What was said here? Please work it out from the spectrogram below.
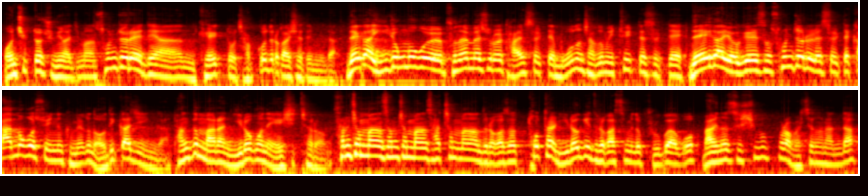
원칙도 중요하지만 손절에 대한 계획도 잡고 들어가셔야 됩니다. 내가 이 종목을 분할 매수를 다 했을 때 모든 자금이 투입됐을 때 내가 여기에서 손절을 했을 때 까먹을 수 있는 금액은 어디까지인가? 방금 말한 1억 원의 예시처럼 3천만 원, 3천만 원, 4천만 원 들어가서 토탈 1억이 들어갔음에도 불구하고 마이너스 15%가 발생을 한다?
